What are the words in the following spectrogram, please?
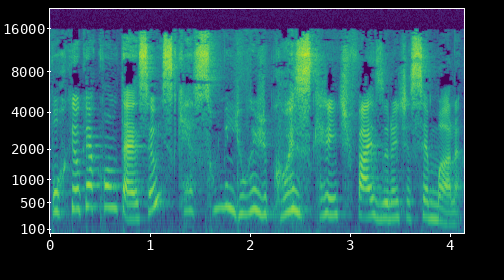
Porque o que acontece? Eu esqueço milhões de coisas que a gente faz durante a semana.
